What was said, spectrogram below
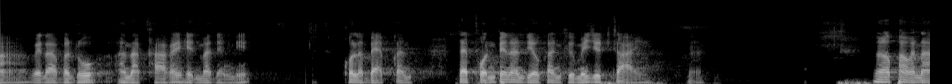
มา เวลาบรรลุอนาคาก็เห็นมาอย่างนี้ คนละแบบกัน แต่ผลเป็นอันเดียวกันคือไม่ยึดกายนะแล้วภาวนา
